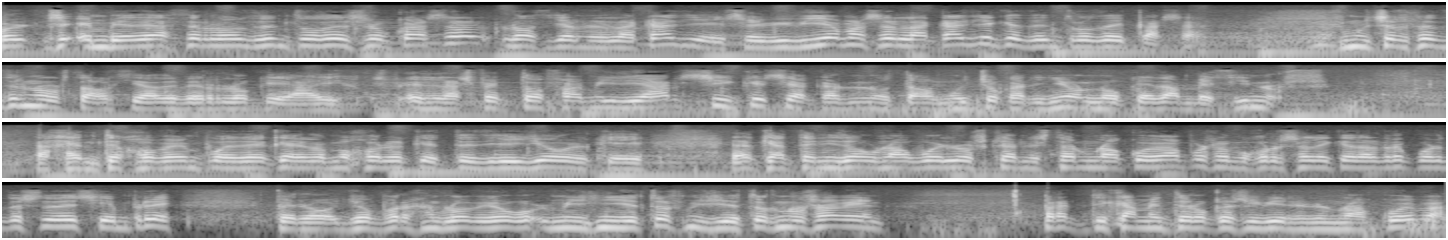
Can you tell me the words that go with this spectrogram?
en vez de hacerlo dentro de su casa, lo hacían en la calle. Se vivía más en la calle que dentro de casa. Muchas veces nostalgia de ver lo que hay. En el aspecto familiar sí que se ha notado mucho cariño, no quedan vecinos. La gente joven puede que a lo mejor el que te diré yo, el que, el que ha tenido un abuelos que han estado en una cueva, pues a lo mejor se le queda el recuerdo ese de siempre. Pero yo, por ejemplo, veo mis nietos, mis nietos no saben prácticamente lo que es vivir en una cueva.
